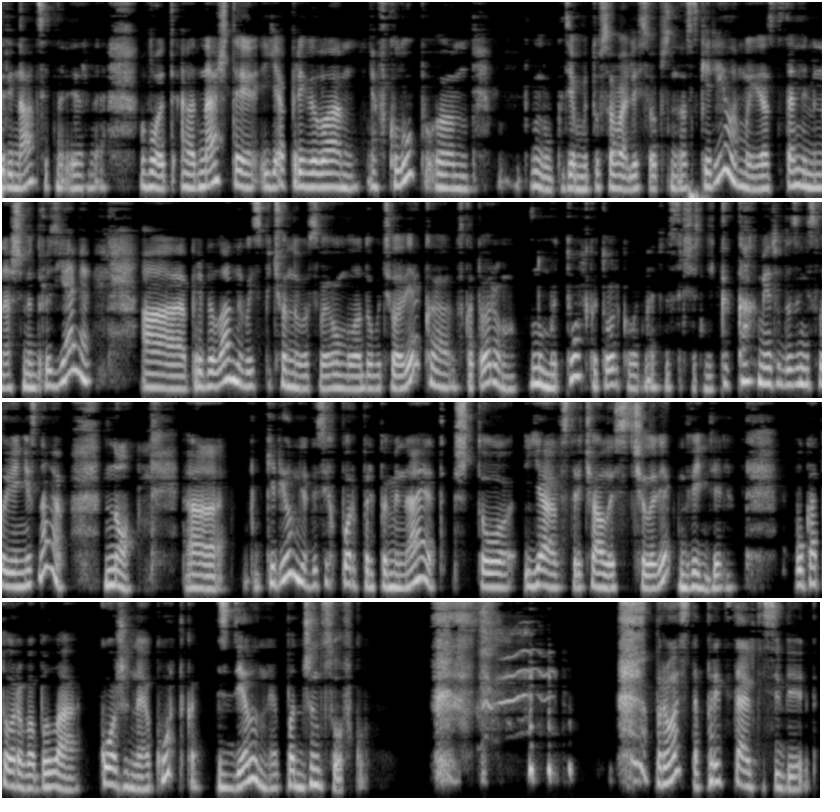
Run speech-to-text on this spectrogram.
13, наверное. Вот. Однажды я привела в клуб, эм, ну, где мы тусовались, собственно, с Кириллом и остальными нашими друзьями, а, привела новоиспеченного своего молодого человека, с которым, ну, мы только-только вот начали встречаться. Как, меня туда занесло, я не знаю, но а, Кирилл мне до сих пор припоминает, что я встречалась с человеком две недели, у которого была кожаная куртка, сделанная под джинсовку. Просто представьте себе это.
